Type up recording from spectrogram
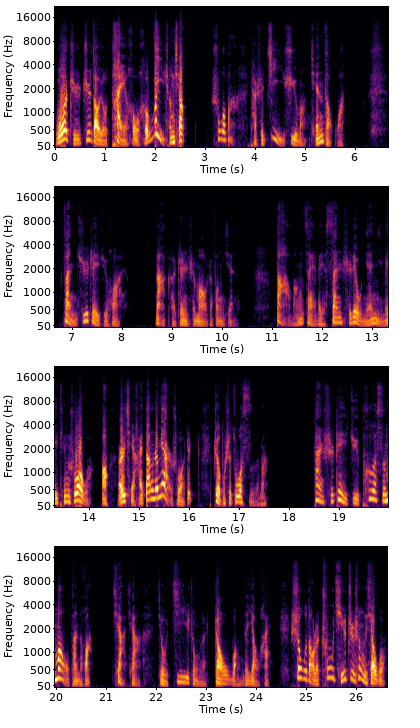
我只知道有太后和魏丞相。”说罢，他是继续往前走啊。范雎这句话呀，那可真是冒着风险呢。大王在位三十六年，你没听说过？哦，而且还当着面说，这这不是作死吗？但是这句颇似冒犯的话，恰恰就击中了昭王的要害，收到了出奇制胜的效果。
